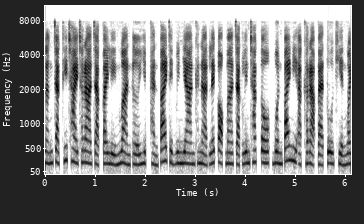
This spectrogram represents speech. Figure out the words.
หลังจากที่ชายชราจากไปหลินหวานเอ๋อหยิบแผ่นป้ายจิตวิญญาณขนาดเล็กออกมาจากลิ้นชักโต๊ะบนป้ายมีอักขระแปดตัวเขียนไว้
